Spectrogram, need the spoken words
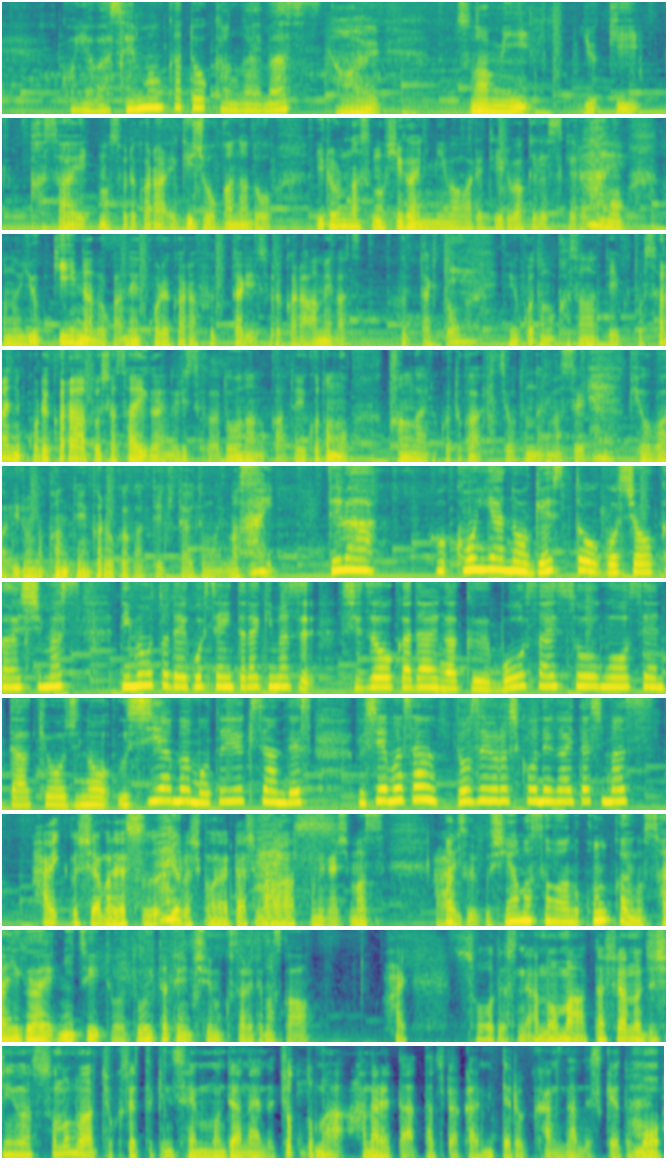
今夜は専門家と考えます。はい、津波、雪、火災、まあ、それから液状化などいろんなその被害に見舞われているわけですけれども、はい。あの雪などがねこれから降ったりそれから雨が降ったりとえいうことも重なっていくと、さらにこれから土砂災害のリスクがどうなのかということも考えることが必要となります。え今日はいろんな観点から伺っていきたいと思います。はい、ではほ今夜のゲストをご紹介します。リモートでご出演いただきます静岡大学防災総合センター教授の牛山元幸さんです。牛山さんどうぞよろしくお願いいたしますはい、牛山です。はいよろしくお願いいたします。お願いします。はいまず牛山さんはあの今回の災害についてはどういった点に注目されてますか？はい、そうですね。あの、まあ、私、あの、地震はそのものは直接的に専門ではないので、ちょっとまあ、離れた立場から見てる感じなんですけれども、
